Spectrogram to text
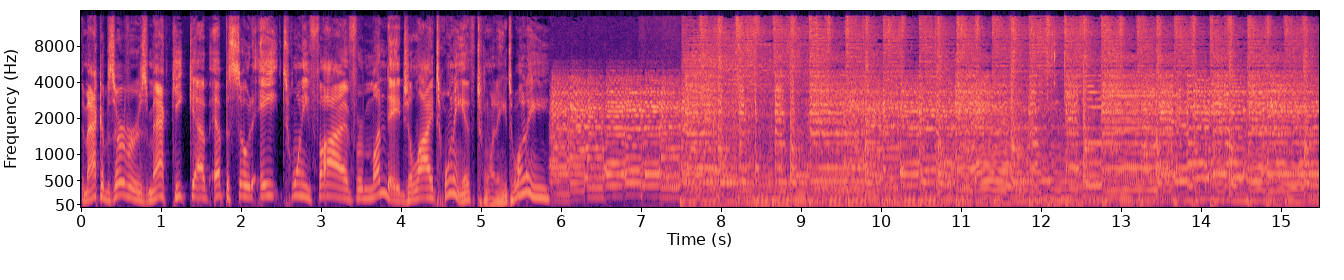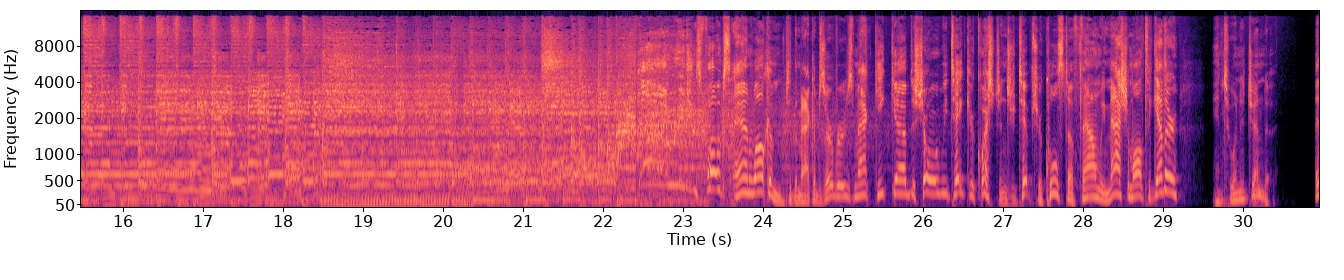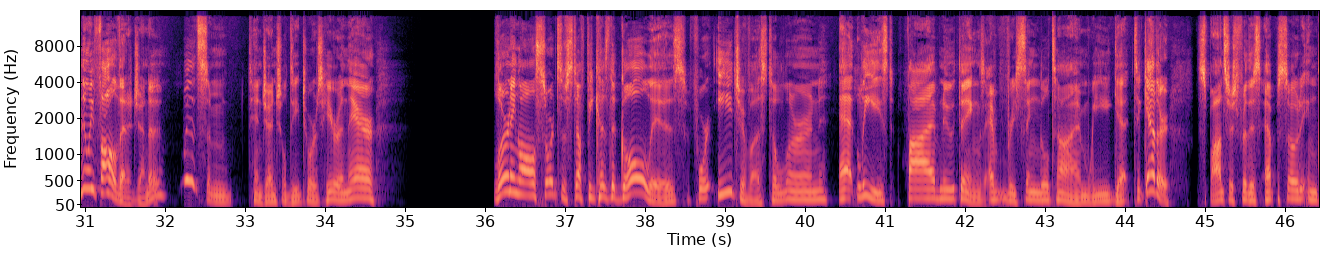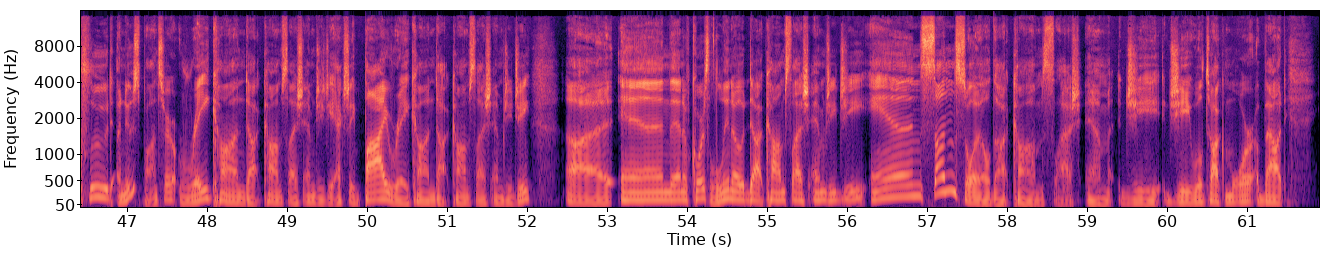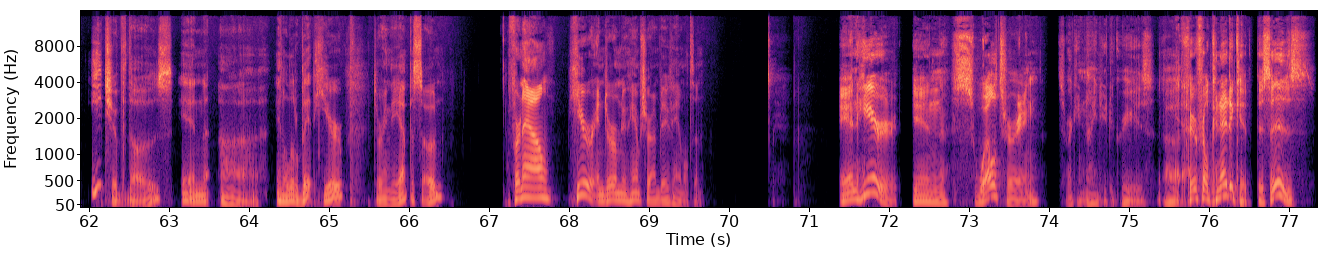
The Mac Observers Mac Geek Gab episode 825 for Monday, July 20th, 2020. Greetings, folks, and welcome to the Mac Observers Mac Geek Gab, the show where we take your questions, your tips, your cool stuff found, we mash them all together into an agenda. And then we follow that agenda with some tangential detours here and there, learning all sorts of stuff because the goal is for each of us to learn at least five new things every single time we get together. Sponsors for this episode include a new sponsor, raycon.com slash MGG, actually by raycon.com slash MGG. Uh, and then, of course, linode.com slash MGG and sunsoil.com slash MGG. We'll talk more about each of those in, uh, in a little bit here during the episode. For now, here in Durham, New Hampshire, I'm Dave Hamilton. And here in sweltering, it's already 90 degrees, uh, Yeah. Fairfield, Connecticut, this is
